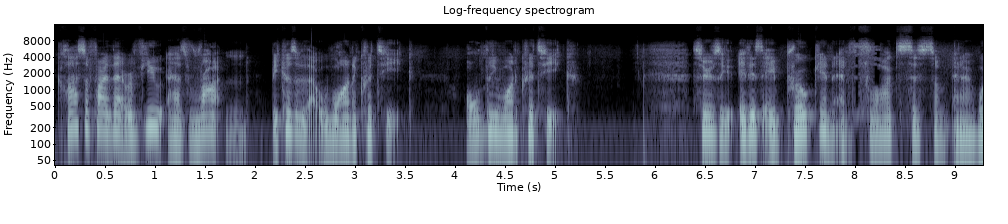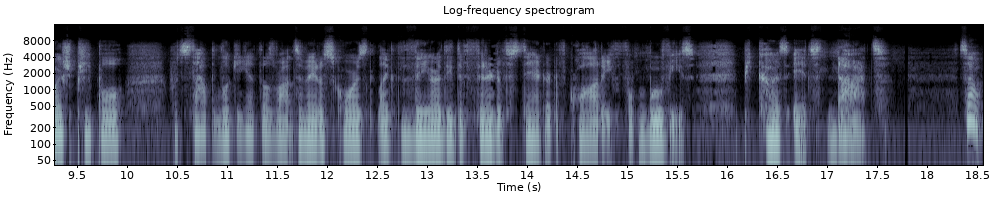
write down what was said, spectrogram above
classified that review as rotten because of that one critique. Only one critique. Seriously, it is a broken and flawed system, and I wish people would stop looking at those Rotten Tomato scores like they are the definitive standard of quality for movies, because it's not. So,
